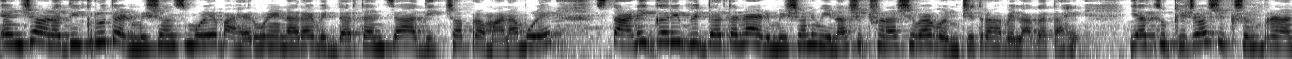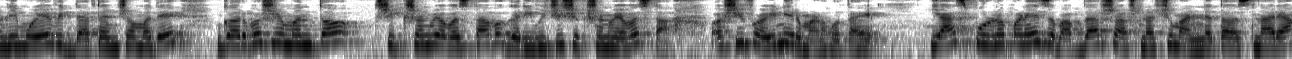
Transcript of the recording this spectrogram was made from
यांच्या अनधिकृत ॲडमिशन्समुळे बाहेरून येणाऱ्या विद्यार्थ्यांच्या अधिकच्या प्रमाणामुळे स्थानिक गरीब विद्यार्थ्यांना ॲडमिशन विना शिक्षणाशिवाय वंचित राहावे लागत आहे. या चुकीच्या शिक्षण प्रणालीमुळे विद्यार्थ्यांच्यामध्ये गर्भश्रीमंत शिक्षण व्यवस्था व गरिबीची शिक्षण व्यवस्था अशी फळी निर्माण होत आहे. यास पूर्णपणे जबाबदार शासनाची मान्यता असणाऱ्या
